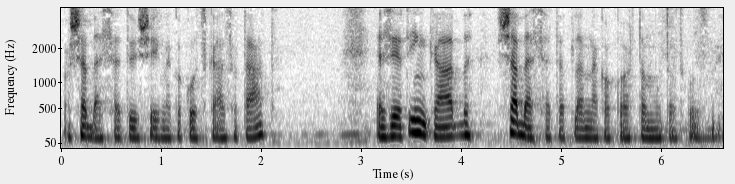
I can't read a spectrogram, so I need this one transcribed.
a sebezhetőségnek a kockázatát, ezért inkább sebezhetetlennek akartam mutatkozni.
